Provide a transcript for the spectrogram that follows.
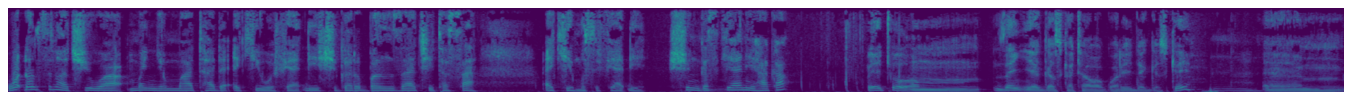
waɗansu na cewa manyan mata da ake wa fyaɗe shigar banza ce ta sa ake musu fyaɗe. Shin gaskiya ne haka? to um, zan iya gaskatawa ƙwarai da gaske. Um,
